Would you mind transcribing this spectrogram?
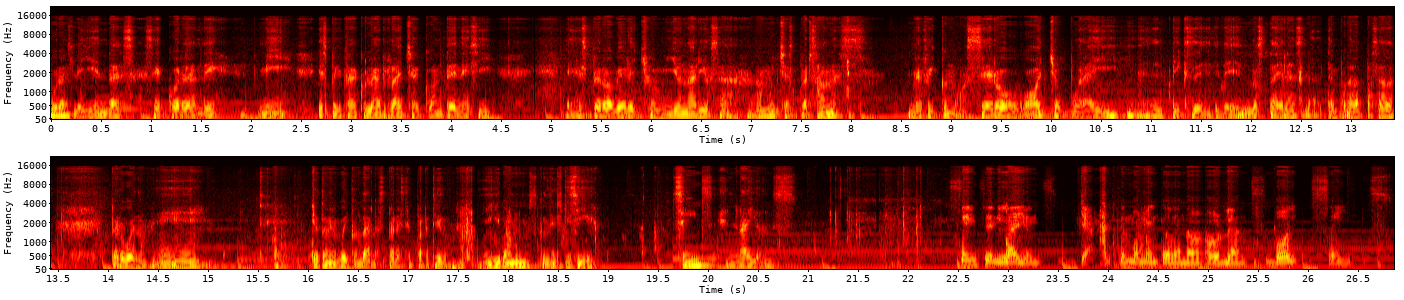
Puras leyendas se acuerdan de mi espectacular racha con Tennessee espero haber hecho millonarios a, muchas personas. Me fui como 0-8 por ahí en el picks de, los Tyrants la temporada pasada. Pero bueno, eh, yo también voy con Dallas para este partido. Y vamos con el que sigue. Saints en Lions. Saints en Lions. Ya, este es el momento de Nueva Orleans. Voy Saints.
